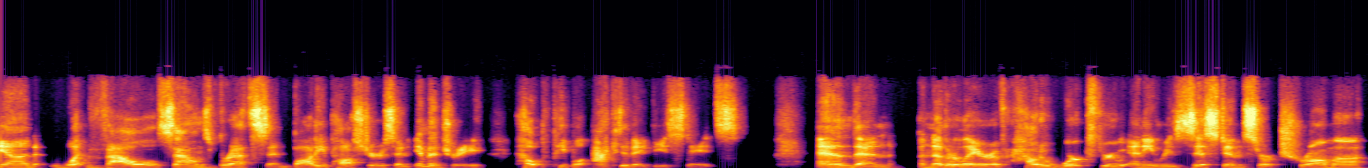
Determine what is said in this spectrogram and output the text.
and what vowel sounds, breaths, and body postures and imagery help people activate these states. And then another layer of how to work through any resistance or trauma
